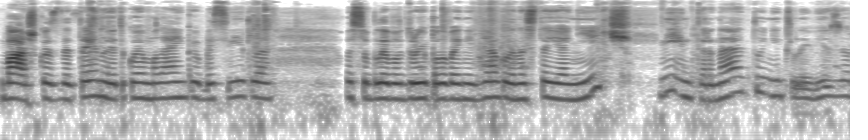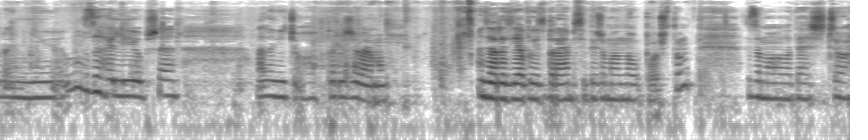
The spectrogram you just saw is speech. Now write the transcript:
Важко з дитиною, такою маленькою, без світла, особливо в другій половині дня, коли настає ніч. Ні інтернету, ні телевізора, ні. Ну, взагалі, взагалі. Але нічого, переживемо. Зараз я збираємося, біжимо на нову пошту. Замовила дещо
